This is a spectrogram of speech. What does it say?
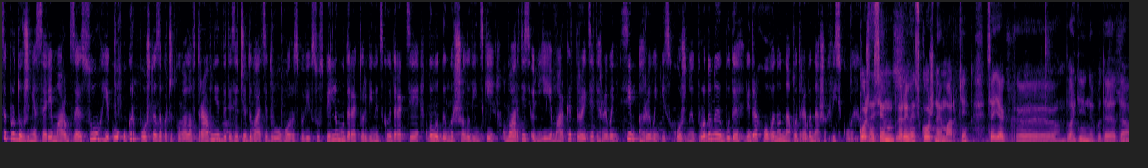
Це продовження серії марок ЗСУ, яку Укрпошта започаткувала в травні 2022-го, розповів Суспільному директор Вінницької дирекції Володимир Шаловінський. Вартість однієї марки 30 гривень. 7 гривень із кожної проданої буде відраховано на потреби наших військових. Кожні 7 гривень з кожної марки це як е, благодійний буде да,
